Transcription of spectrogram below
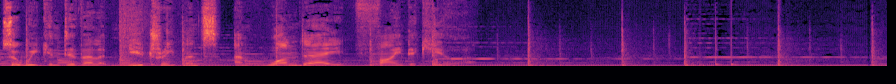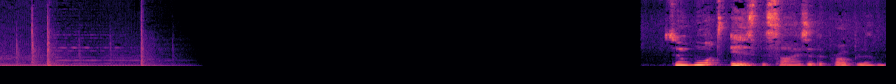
so we can develop new treatments and one day find a cure. So, what is the size of the problem?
